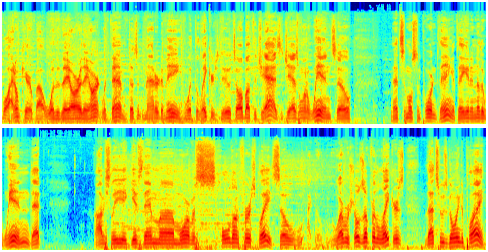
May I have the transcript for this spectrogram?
Well, I don't care about whether they are or they aren't with them. Doesn't matter to me what the Lakers do. It's all about the Jazz. The Jazz want to win, so that's the most important thing. If they get another win, that obviously it gives them uh, more of a hold on first place. So whoever shows up for the Lakers, that's who's going to play.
